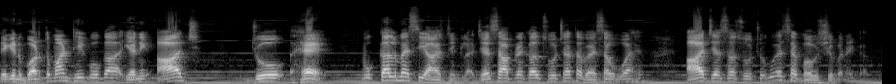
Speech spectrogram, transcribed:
लेकिन वर्तमान ठीक होगा, यानी आज जो है, वो कल में सी आज निकला। जैसा आपने कल सोचा था, वैसा हुआ है। आज जैसा सोचोगे, वैसा भविष्य बनेगा।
